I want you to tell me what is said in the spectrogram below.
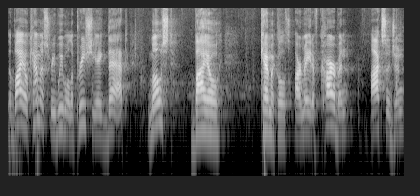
the biochemistry, we will appreciate that most biochemicals are made of carbon, oxygen,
